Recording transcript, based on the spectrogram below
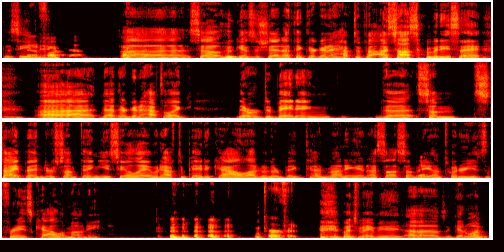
this evening. Yeah, fuck that. Fuck Uh, so who gives a shit? I think they're gonna have to. I saw somebody say uh, that they're gonna have to like. They were debating the some stipend or something UCLA would have to pay to Cal out of their Big Ten money, and I saw somebody on Twitter use the phrase "calimony,". Perfect. which made me. I thought that was a good one.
